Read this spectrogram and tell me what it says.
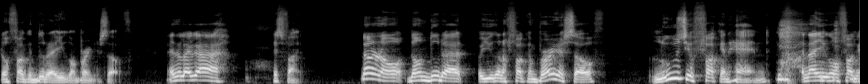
don't fucking do that. You're gonna burn yourself. And they're like, ah, it's fine. No, no, no, don't do that, or you're gonna fucking burn yourself, lose your fucking hand, and now you're gonna fucking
